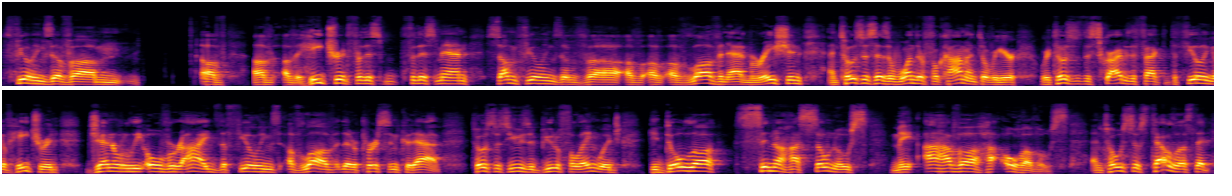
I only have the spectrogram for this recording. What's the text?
feelings of, um, of of, of hatred for this for this man, some feelings of, uh, of, of, of love and admiration. And Tosos has a wonderful comment over here where Tosos describes the fact that the feeling of hatred generally overrides the feelings of love that a person could have. Tosos uses a beautiful language, Gidola Sina Hasonos Me Ahava Ha'ohavos. And Tosos tells us that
